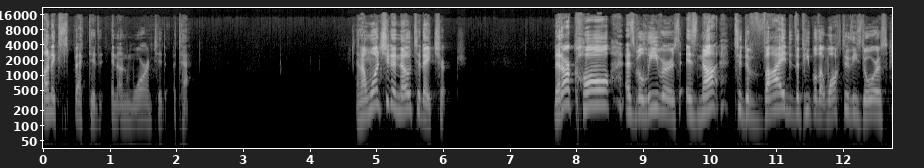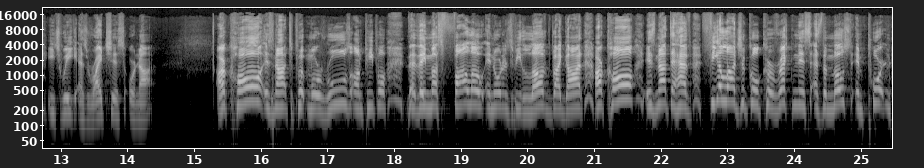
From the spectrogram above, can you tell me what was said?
unexpected and unwarranted attack. And I want you to know today, church, that our call as believers is not to divide the people that walk through these doors each week as righteous or not. Our call is not to put more rules on people that they must follow in order to be loved by God. Our call is not to have theological correctness as the most important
